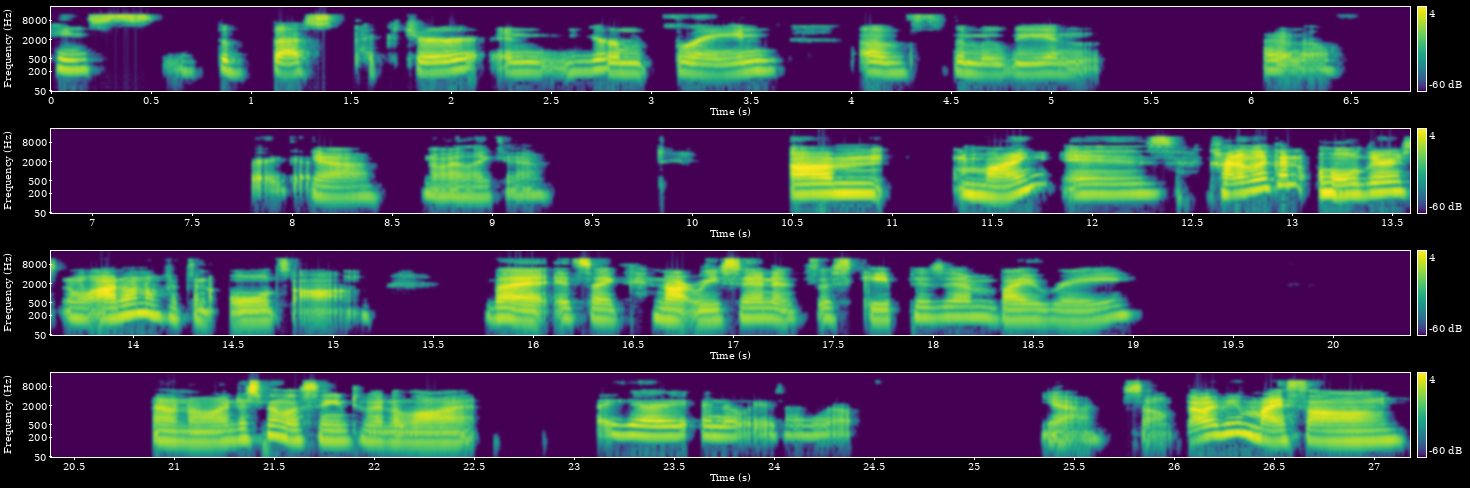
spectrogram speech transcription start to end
paints the best picture in your brain of the movie, and I don't know, very good. Yeah. No, I like it. Um, mine is kind of like an older, well, I don't know if it's an old song, but it's like not recent. It's Escapism by RAYE. I don't know. I've just been listening to it a Oh. lot. Uh, Yeah, I know what you're talking about. Yeah. So that would be my song.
